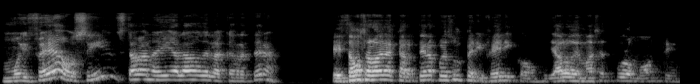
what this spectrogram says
muy fea, ¿o sí? Estaban ahí al lado de la carretera. Estamos al lado de la carretera, pero es un periférico, ya lo demás es puro monte.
